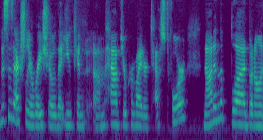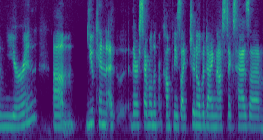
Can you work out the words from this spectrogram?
this is actually a ratio that you can um, have your provider test for not in the blood but on urine um, you can uh, there are several different companies like genova diagnostics has a,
